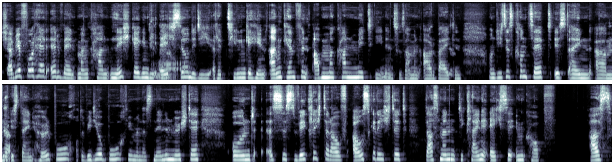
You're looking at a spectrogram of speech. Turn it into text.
Ich habe ja vorher erwähnt, man kann nicht gegen die Echse Genau. oder die Reptiliengehirn ankämpfen, aber man kann mit ihnen zusammenarbeiten. Und dieses Konzept ist ein, ähm, Ja. ist ein Hörbuch oder Videobuch, wie man das nennen möchte. Und es ist wirklich darauf ausgerichtet, dass man die kleine Echse im Kopf als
